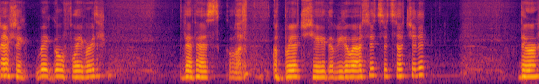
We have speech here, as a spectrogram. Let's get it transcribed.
actually mango flavored, that has a, branched chain amino acids and such in it. There are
